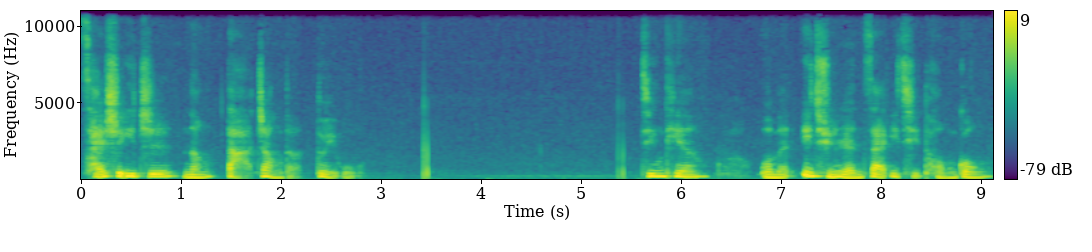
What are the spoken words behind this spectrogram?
才是一支能打仗的队伍。今天，我们一群人在一起同工，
